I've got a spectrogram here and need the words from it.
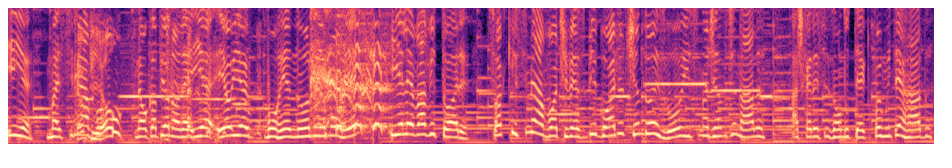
Ia. Mas se minha Campeão? avó... Não, campeão não, né? Ia, eu ia morrer, não, não ia morrer. ia levar a vitória. Só que se minha avó tivesse bigode, eu tinha dois voos e isso não adianta de nada. Acho que a decisão do técnico foi muito errada.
